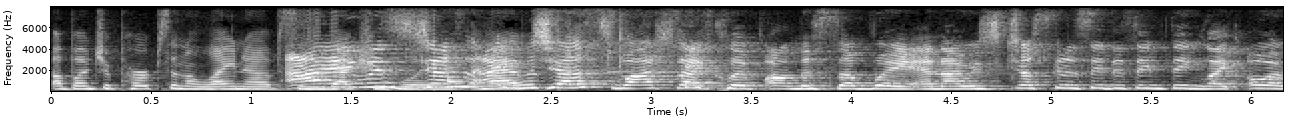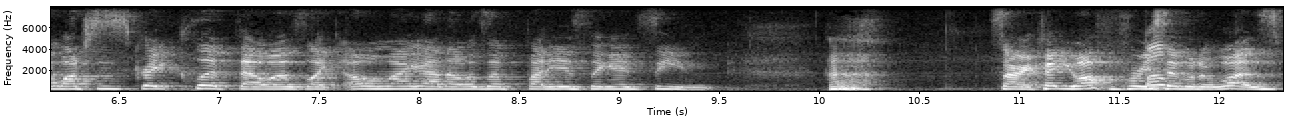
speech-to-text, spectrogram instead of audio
a bunch of perps in a lineup. I was Boys, just I, I was, just watched that clip on the subway, and I was just gonna say the same thing. Like, oh, I watched this great clip that was like, oh my god, that was the funniest thing I'd seen. Sorry, I cut you off before you well, said what it was.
